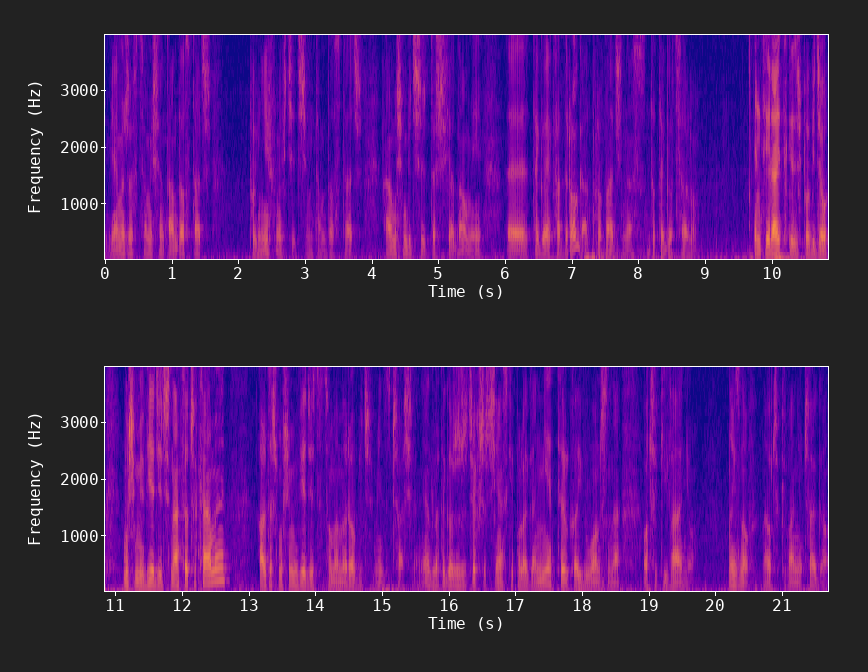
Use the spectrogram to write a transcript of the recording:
Wiemy, że chcemy się tam dostać, powinniśmy chcieć się tam dostać, ale musimy być też świadomi e, tego, jaka droga prowadzi nas do tego celu. N.T. Wright kiedyś powiedział, musimy wiedzieć, na co czekamy, ale też musimy wiedzieć, co mamy robić w międzyczasie. Nie? Dlatego, że życie chrześcijańskie polega nie tylko i wyłącznie na oczekiwaniu. No i znów, na oczekiwaniu czego?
